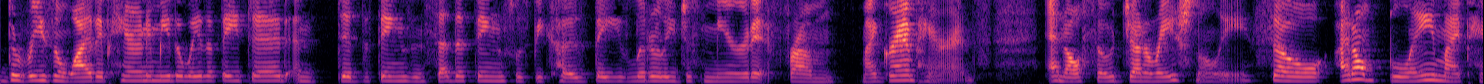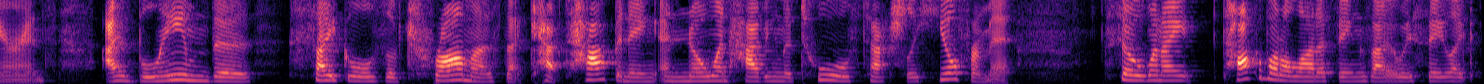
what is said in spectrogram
the reason why they parented me the way that they did and did the things and said the things was because they literally just mirrored it from my grandparents and also generationally. So I don't blame my parents. I blame the cycles of traumas that kept happening and no one having the tools to actually heal from it. So when I talk about a lot of things, I always say, like,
